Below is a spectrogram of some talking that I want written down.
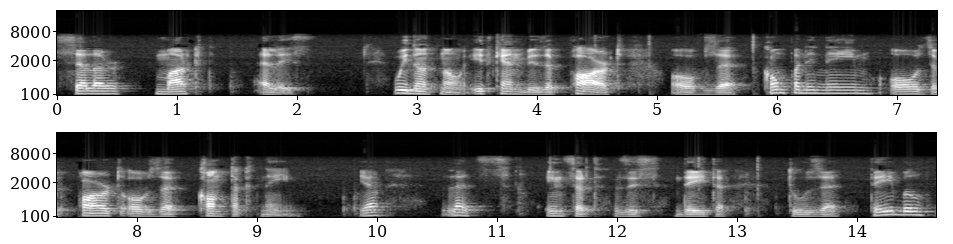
seller marked alice. We don't know. It can be the part of the company name or the part of the contact name. Yeah? Let's insert this data to the table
